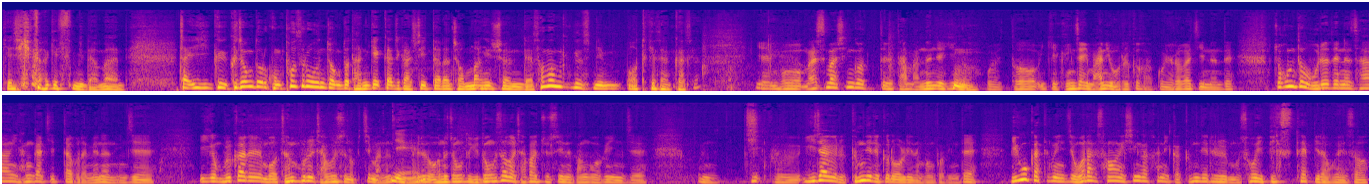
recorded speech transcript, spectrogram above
계시기도 하겠습니다만 자이그 그 정도로 공포스러운 정도 단계까지 갈 수 있다는 전망해 주셨는데 성광규 교수님 어떻게 생각하세요? 예, 뭐 말씀하신 것들 다 맞는 얘기인 음. 것 같고 더 이게 굉장히 많이 오를 것 같고 여러 가지 있는데 조금 더 우려되는 사항이 한 가지 있다 그러면은 이제 이게 물가를 뭐 전부를 잡을 수는 없지만은 예. 그래도 어느 정도 유동성을 잡아줄 수 있는 방법이 이제 지, 그 이자율을 금리를 끌어올리는 방법인데 미국 같으면 이제 워낙 상황이 심각하니까 금리를 뭐 소위 빅스텝이라고 해서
